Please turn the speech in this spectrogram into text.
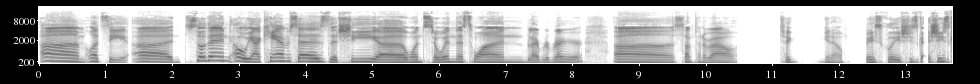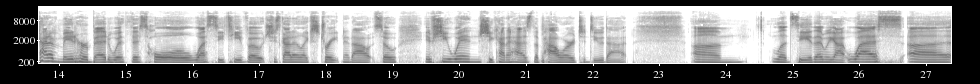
Um, let's see. Uh, so then, oh yeah, Kam says that she uh wants to win this one. Blah blah blah. Uh, something about to you know basically she's she's kind of made her bed with this whole Wes CT vote. She's got to like straighten it out. So if she wins, she kind of has the power to do that. Um, let's see. Then we got Wes. Uh,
